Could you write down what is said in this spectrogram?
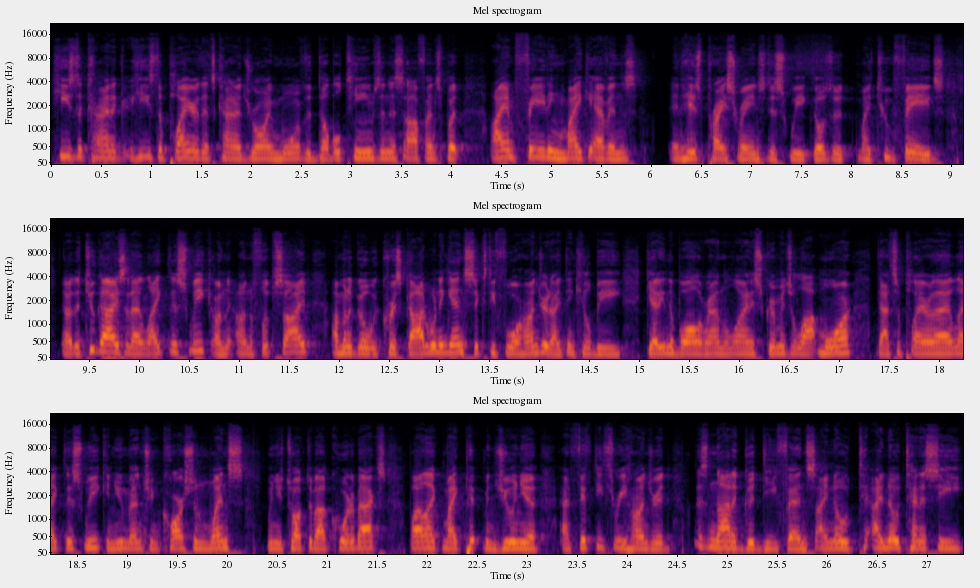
he's the kind of he's the player that's kind of drawing more of the double teams in this offense. But I am fading Mike Evans in his price range this week. Those are my two fades. Uh, the two guys that I like this week on, on the flip side, I'm going to go with Chris Godwin again, 6,400. I think he'll be getting the ball around the line of scrimmage a lot more. That's a player that I like this week. And you mentioned Carson Wentz when you talked about quarterbacks, but I like Mike Pittman Jr. at 5,300. This is not a good defense. I know, I know Tennessee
